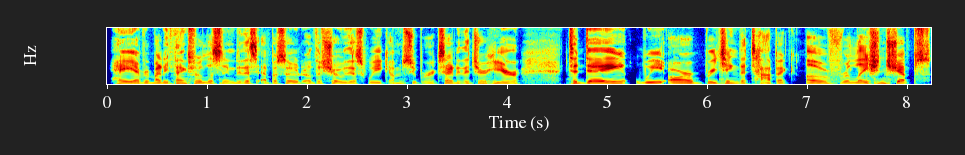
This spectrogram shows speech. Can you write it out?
Hey, everybody. Thanks for listening to this episode of the show this week. I'm super excited that you're here. Today, we are breaching the topic of relationships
